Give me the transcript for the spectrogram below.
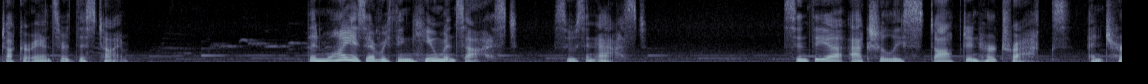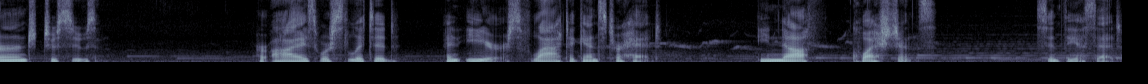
Tucker answered this time. Then why is everything human sized? Susan asked. Cynthia actually stopped in her tracks and turned to Susan. Her eyes were slitted and ears flat against her head. Enough questions, Cynthia said.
